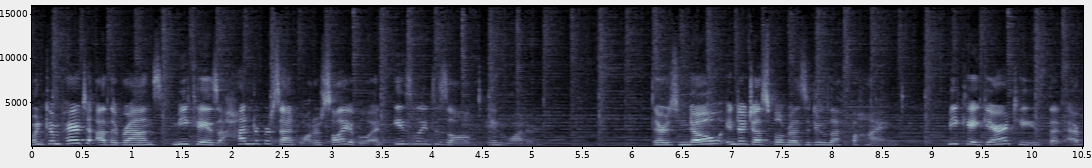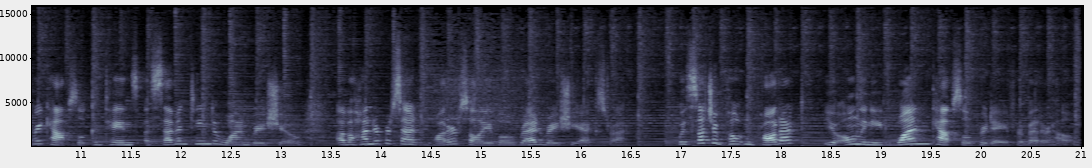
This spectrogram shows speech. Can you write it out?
When compared to other brands, Mikei is 100% water soluble and easily dissolved in water. There is no indigestible residue left behind. Mikei guarantees that every capsule contains a 17 to 1 ratio of 100% water-soluble red reishi extract. With such a potent product, you only need one capsule per day for better health.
